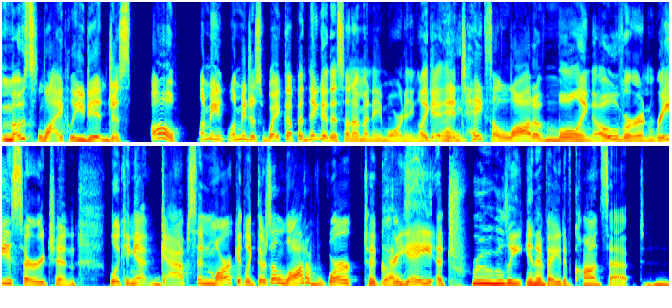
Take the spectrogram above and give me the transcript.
most likely you didn't just oh let me let me just wake up and think of this on a monday morning like it, Right. it takes a lot of mulling over and research and looking at gaps in market like there's a lot of work to Yes. create a truly innovative concept mm-hmm.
